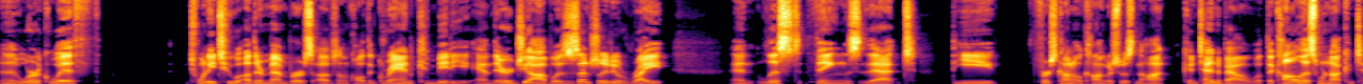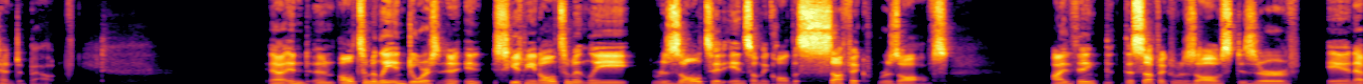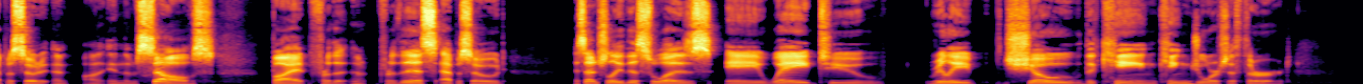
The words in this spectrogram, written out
uh, work with 22 other members of something called the Grand Committee, and their job was essentially to write and list things that the First Continental Congress was not content about, what the colonists were not content about. Uh, and, and, ultimately endorsed, uh, excuse me, and ultimately resulted in something called the Suffolk Resolves. I think the Suffolk Resolves deserve an episode in, uh, in themselves but for the for this episode, essentially this was a way to really show the king, King George III,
